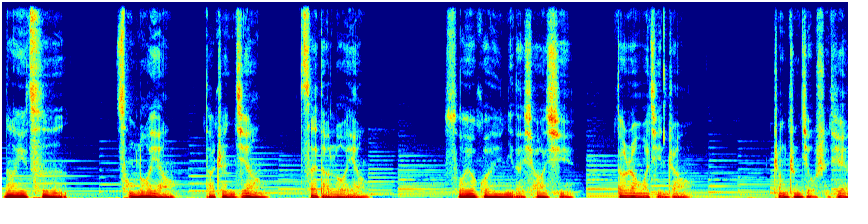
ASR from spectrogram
那一次从洛阳到镇江，再到洛阳，所有关于你的消息都让我紧张，整整九十天。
